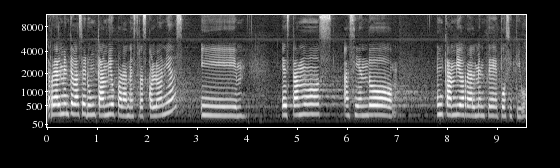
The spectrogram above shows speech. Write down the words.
realmente va a ser un cambio para nuestras colonias y estamos haciendo un cambio realmente positivo.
